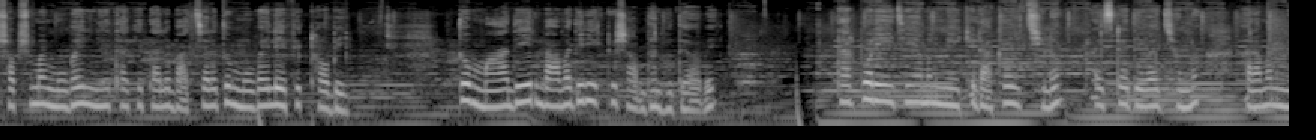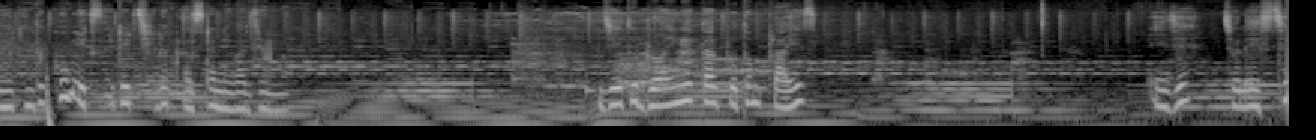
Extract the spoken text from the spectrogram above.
সবসময় মোবাইল নিয়ে থাকে, তাহলে বাচ্চারা তো মোবাইলে এফেক্ট হবেই। তো মাদের, বাবাদেরই একটু সাবধান হতে হবে। তারপরে এই যে আমার মেয়েকে ডাকা হচ্ছিল প্রাইজটা দেওয়ার জন্য, আর আমার মেয়ে কিন্তু খুব এক্সাইটেড ছিল প্রাইজটা নেওয়ার জন্য। যেহেতু ড্রয়িংয়ের তার প্রথম প্রাইজ এই যে চলে এসছে।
